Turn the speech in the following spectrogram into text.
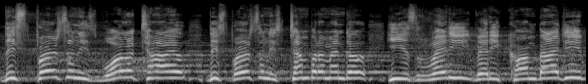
This person is volatile. This person is temperamental. He is very, very combative.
